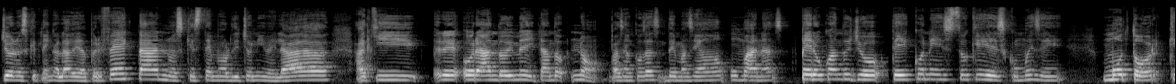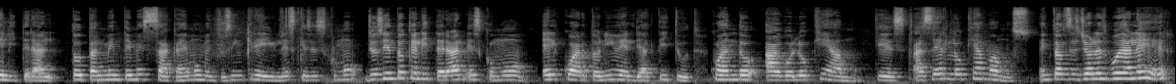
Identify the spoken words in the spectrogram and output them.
yo no es que tenga la vida perfecta, no es que esté, mejor dicho, nivelada, aquí eh, orando y meditando, no, pasan cosas demasiado humanas. Pero cuando yo te con esto que es como ese motor que literal totalmente me saca de momentos increíbles, que es como, yo siento que literal es como el cuarto nivel de actitud, cuando hago lo que amo, que es hacer lo que amamos. Entonces yo les voy a leer,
